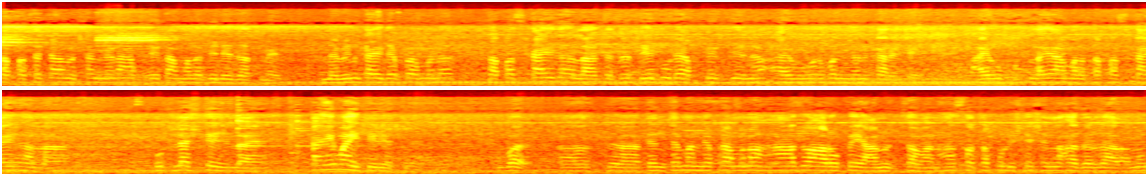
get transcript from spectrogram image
तपासाच्या अनुषंगानं अपडेट आम्हाला दिले जात नाहीत. नवीन कायद्याप्रमाणे तपास काय झाला त्याचं डे टू डे अपडेट देणं आयोवर बंधनकारक आहे. आयोग कुठलाही आम्हाला तपास काय झाला कुठल्या स्टेजला आहे काही माहिती देत नाही. बरं त्यांच्या म्हणण्याप्रमाणे हा जो आरोप आहे अमित चव्हाण हा स्वतः पोलीस स्टेशनला हजर झाला. मग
